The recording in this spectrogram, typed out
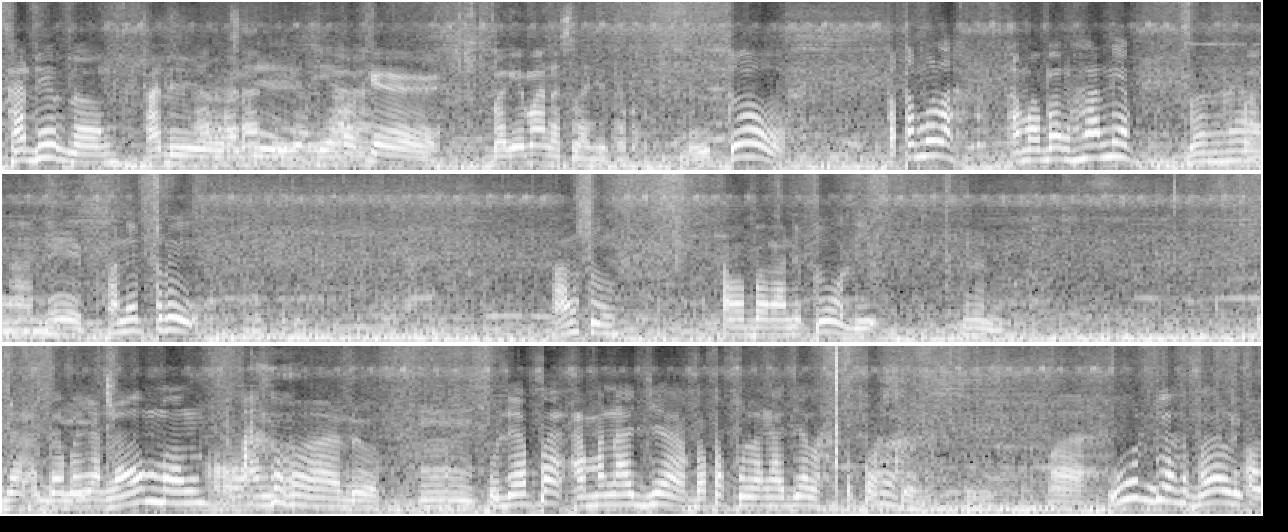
hadir dong. Hadir. Harus hadir, iya. Oke. bagaimana selanjutnya pak Itu ketemulah sama Bang Hanif, Bang. bang Hanif Hanif Tri. Langsung sama Bang Hanif tuh di ini nih. Nggak, nggak banyak ngomong. Anu, Aduh. Hmm. Udah Pak, aman aja. Bapak pulang aja lah ke pos. wah Udah balik. oh,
